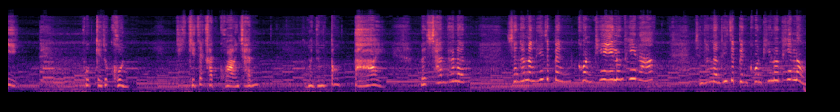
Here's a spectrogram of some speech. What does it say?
อีก พวกแกทุกคน ที่คิดจะขัดขวางฉัน มันต้องต้องตาย และฉันเท่านั้น ฉันเท่านั้นที่จะเป็นคนที่รุ่นพี่รัก ฉันเท่านั้นที่จะเป็นคนที่รุ่นพี่หลง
